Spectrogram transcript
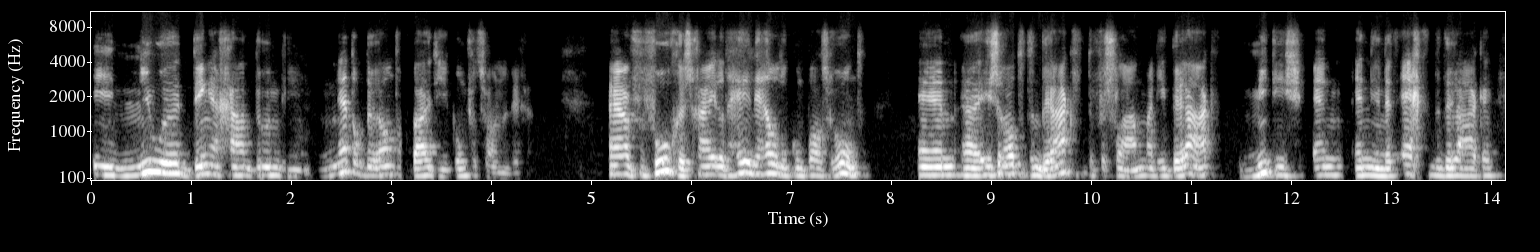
die nieuwe dingen gaat doen die net op de rand of buiten je comfortzone liggen. En vervolgens ga je dat hele helder kompas rond. En uh, is er altijd een draak te verslaan, maar die draak mythisch en, en in het echt de draken.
